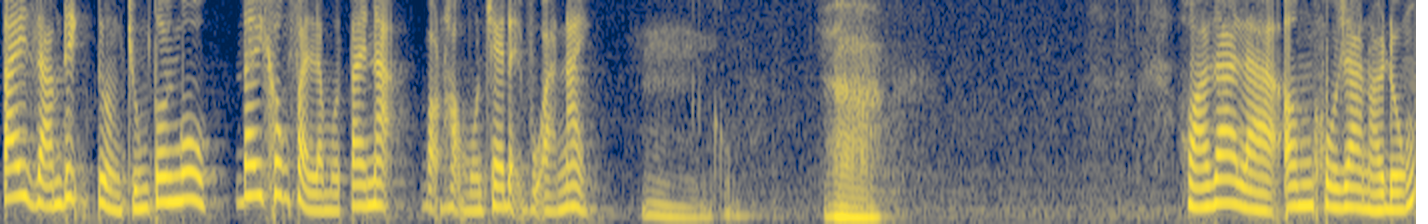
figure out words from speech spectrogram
tay giám định tưởng chúng tôi ngu, đây không phải là một tai nạn, bọn họ muốn che đậy vụ án này. Yeah. Hóa ra là ông Khoja nói đúng.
